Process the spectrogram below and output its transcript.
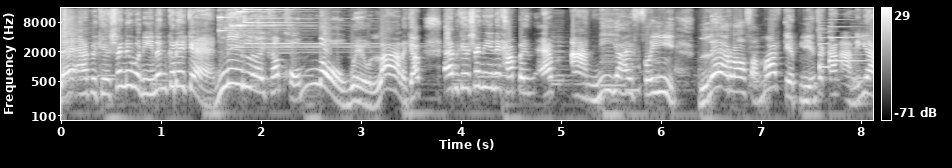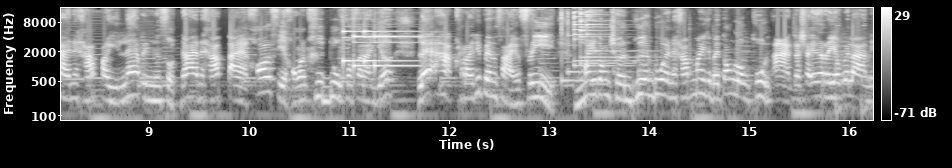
และแอปพลิเคชันในวันนี้นั่นก็ได้แก่นี่เลยครับผม Novella เลยครับแอปพลิเคชันนี้นะครับเป็นแอปอ่านนิยายฟรี และเราสามารถเก็บเหรียญจากการอ่านนิยายนะครับไปแลกเป็นเงินสดได้นะครับแต่ข้อเสียของมันคือดูโฆษณาเยอะ และหากใครที่เป็นสายฟรี ไม่ต้องเชิญเพื่อนด้วยนะครับไม่จำเป็นต้องลงทุนอาจจะใช้ระยะเวลาใน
